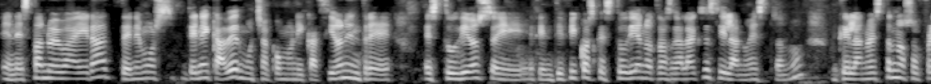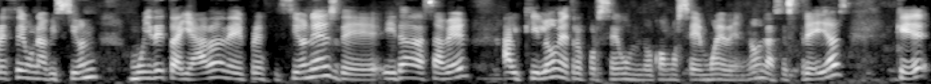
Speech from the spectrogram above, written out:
en esta nueva era tenemos, tiene que haber mucha comunicación entre estudios eh, científicos que estudian otras galaxias y la nuestra, ¿no? porque la nuestra nos ofrece una visión muy detallada de precisiones, de ir a saber al kilómetro por segundo cómo se mueven ¿no? las estrellas que,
